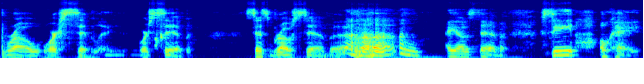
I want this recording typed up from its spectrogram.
bro, or sibling, or sib. Sis, bro, sib. Ayo, sib. See? Okay.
